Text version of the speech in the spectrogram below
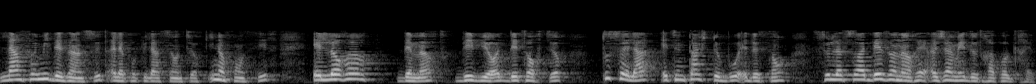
l'infamie des insultes à la population turque inoffensive et l'horreur des meurtres, des viols, des tortures, tout cela est une tache de boue et de sang sur la soie déshonorée à jamais du drapeau grec.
